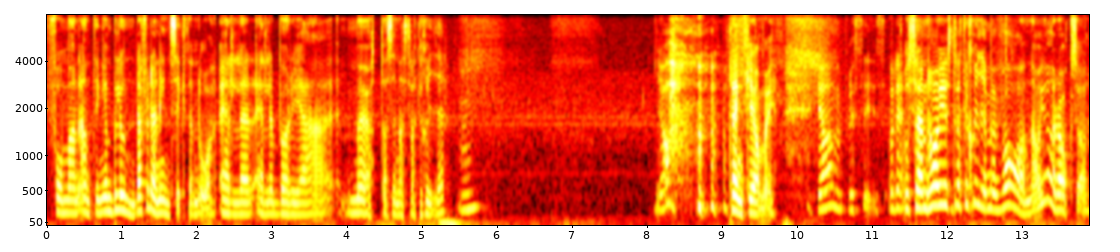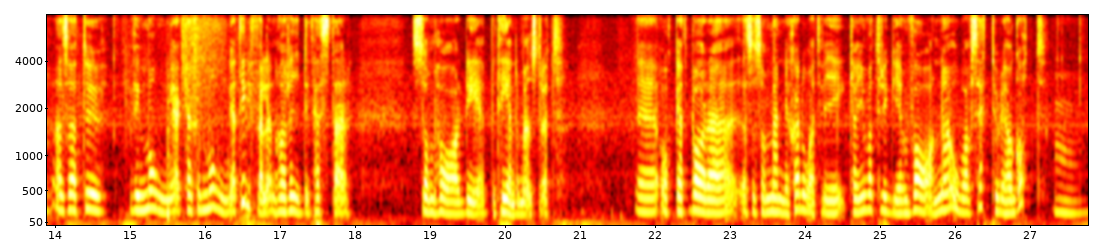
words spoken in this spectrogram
får man antingen blunda för den insikten då eller, eller börja möta sina strategier. Mm. Ja, Tänker jag mig. ja men precis. Och det, Och sen har ju strategier med vana att göra också. Alltså att du vid många, kanske många tillfällen har ridit hästar som har det beteendemönstret. Eh, och att bara, alltså som människa då, att vi kan ju vara trygga i en vana oavsett hur det har gått. mm.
